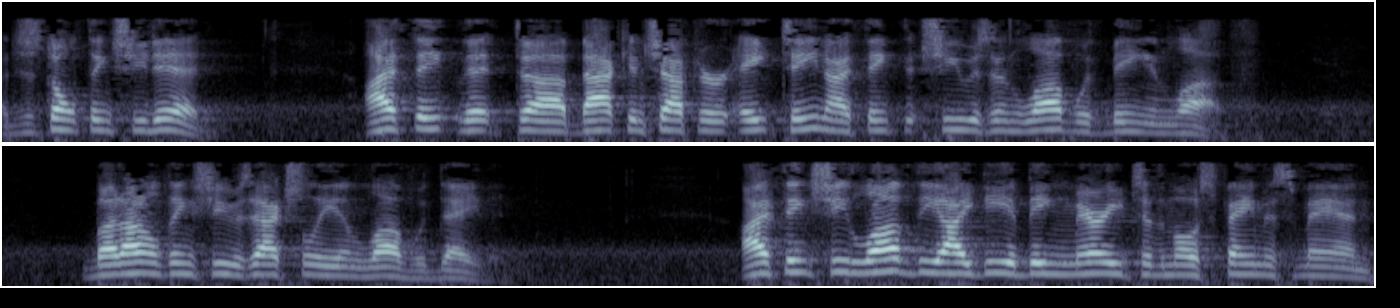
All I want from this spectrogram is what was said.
I just don't think she did. I think that uh, back in chapter 18, I think that she was in love with being in love. But I don't think she was actually in love with David. I think she loved the idea of being married to the most famous man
